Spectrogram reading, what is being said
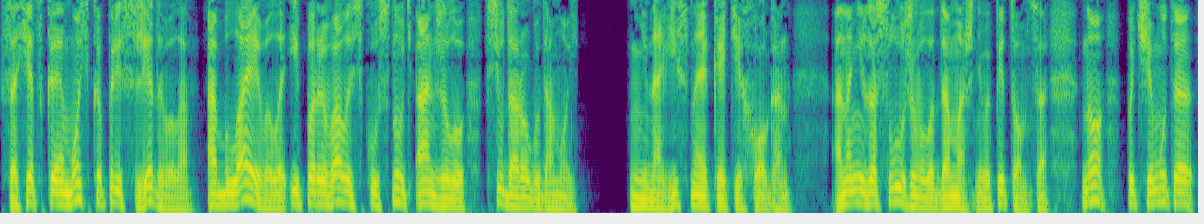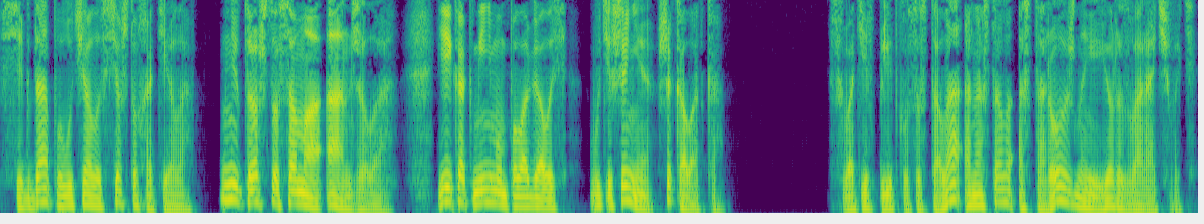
Соседская моська преследовала, облаивала и порывалась куснуть Анжелу всю дорогу домой. Ненавистная Кэти Хоган. Она не заслуживала домашнего питомца, но почему-то всегда получала все, что хотела. Не то, что сама Анжела. Ей как минимум полагалось в утешение шоколадка. Схватив плитку со стола, она стала осторожно ее разворачивать.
